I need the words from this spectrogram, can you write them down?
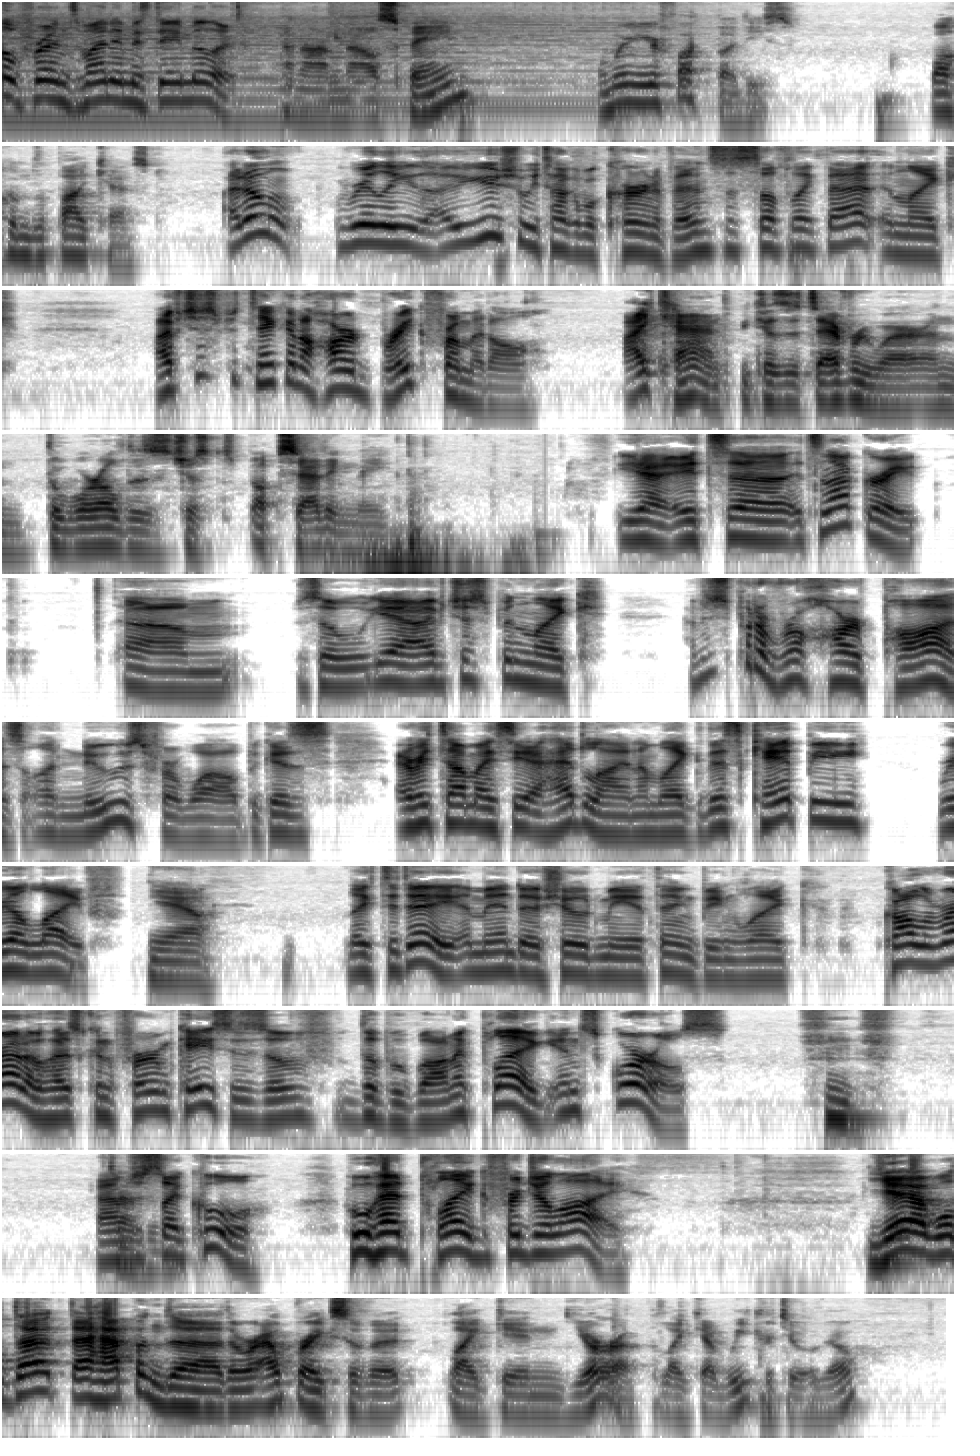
Hello, friends. My name is Dave Miller. And I'm Mal Spain, and we're your fuck buddies. Welcome to the podcast. I don't really. I usually talk about current events and stuff like that, and like, I've just been taking a hard break from it all. I can't because it's everywhere, and the world is just upsetting me. Yeah, it's uh, it's not great. Um, so yeah, I've just been like, I've just put a real hard pause on news for a while because every time I see a headline, I'm like, this can't be real life. Yeah. Like today, Amanda showed me a thing being like, Colorado has confirmed cases of the bubonic plague in squirrels. I'm just like, cool. Who had plague for July? Yeah, well, that that happened. Uh, there were outbreaks of it, like in Europe, like a week or two ago.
